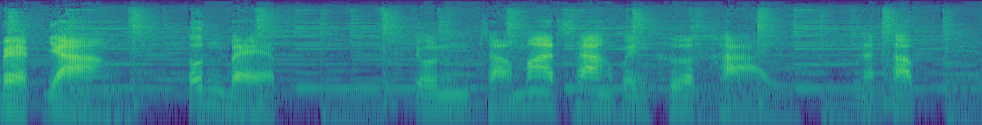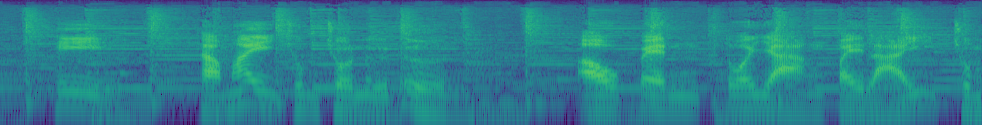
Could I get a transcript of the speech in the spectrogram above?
แบบอย่างต้นแบบ จนสามารถสร้างเป็นเครือข่ายนะครับ ที่ทำให้ชุมชนอื่นๆ เอาเป็นตัวอย่างไปหลายชุม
